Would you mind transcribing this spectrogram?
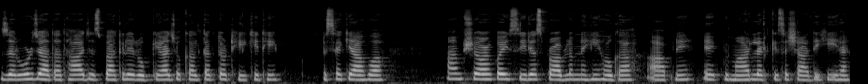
ज़रूर जाता था जज्बा के लिए रुक गया जो कल तक तो ठीक ही थी। इसे क्या हुआ? आई एम श्योर कोई सीरियस प्रॉब्लम नहीं होगा। आपने एक बीमार लड़की से शादी की है।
